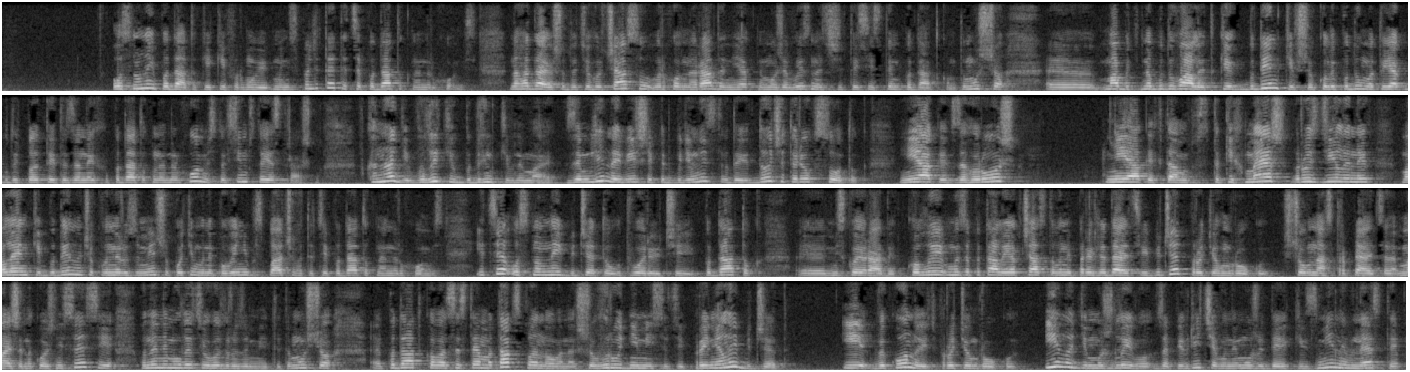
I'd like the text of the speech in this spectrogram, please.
Основний податок, який формують муніципалітети, це податок на нерухомість. Нагадаю, що до цього часу Верховна Рада ніяк не може визначитись із тим податком, тому що, е, мабуть, набудували таких будинків, що коли подумати, як будуть платити за них податок на нерухомість, то всім стає страшно. В Канаді великих будинків немає. Землі найбільше під будівництво дають до 4 соток. Ніяких загорож. Ніяких там з таких меж розділених, маленький будиночок, вони розуміють, що потім вони повинні сплачувати цей податок на нерухомість. І це основний бюджетоутворюючий податок е, міської ради. Коли ми запитали, як часто вони переглядають свій бюджет протягом року, що у нас трапляється майже на кожній сесії, вони не могли цього зрозуміти, тому що е, податкова система так спланована, що в грудні місяці прийняли бюджет і виконують протягом року. Іноді, можливо, за півріччя вони можуть деякі зміни внести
